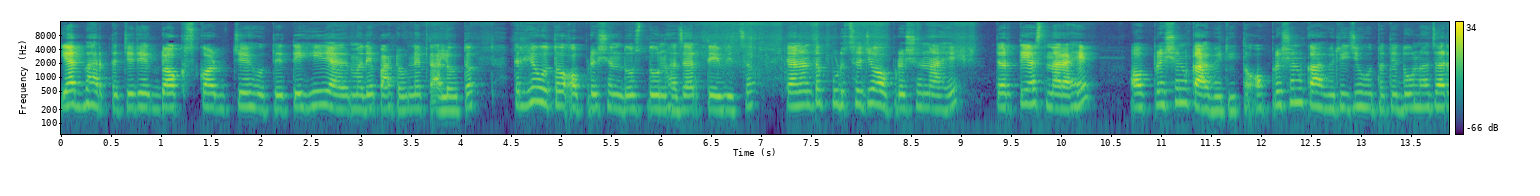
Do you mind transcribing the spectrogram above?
यात भारताचे जे डॉग स्कॉट जे होते तेही यामध्ये पाठवण्यात आलं होतं. तर हे होतं ऑपरेशन दोस्त दोन हजार तेवीसचं. त्यानंतर पुढचं जे ऑपरेशन आहे तर ते असणार आहे ऑपरेशन कावेरी. तर ऑपरेशन कावेरी जे होतं ते दोन हजार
